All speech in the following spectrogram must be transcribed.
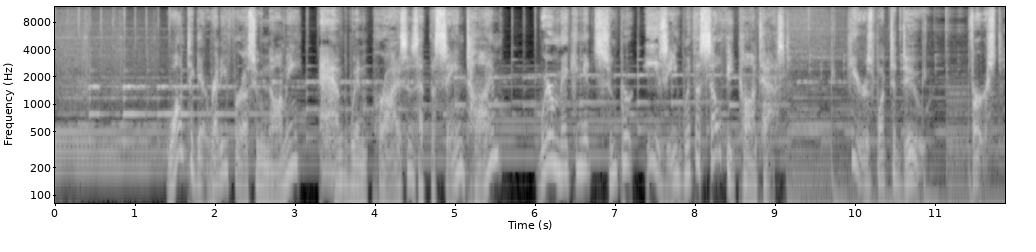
Want to get ready for a tsunami and win prizes at the same time? We're making it super easy with a selfie contest. Here's what to do. First,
